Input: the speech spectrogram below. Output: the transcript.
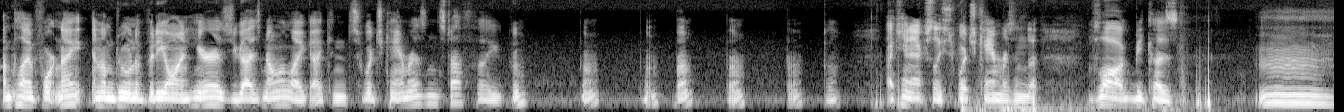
I'm playing Fortnite, and I'm doing a video on here, as you guys know, like, I can switch cameras and stuff, like. I can't actually switch cameras in the vlog, because, mm,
